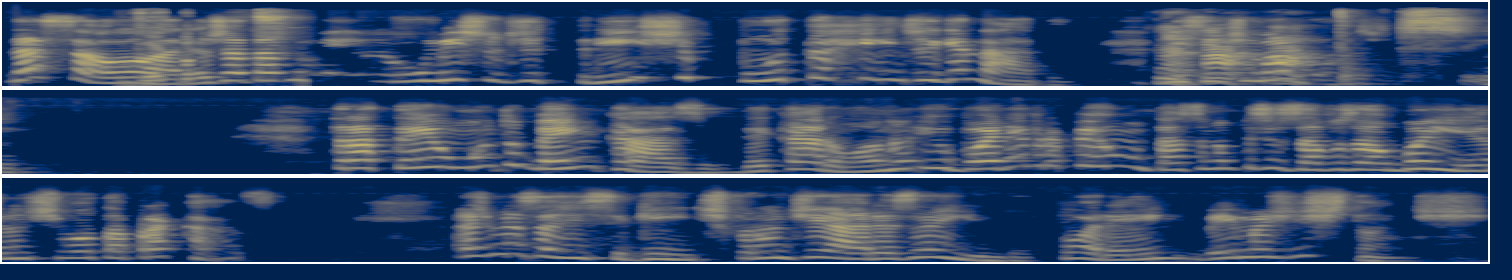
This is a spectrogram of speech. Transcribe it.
Nessa hora, eu já estava um misto de triste, puta e indignada. Me senti uma. Tratei-o muito bem em casa, dei carona e o boy nem para perguntar se não precisava usar o banheiro antes de voltar para casa. As mensagens seguintes foram diárias ainda, porém bem mais distantes.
